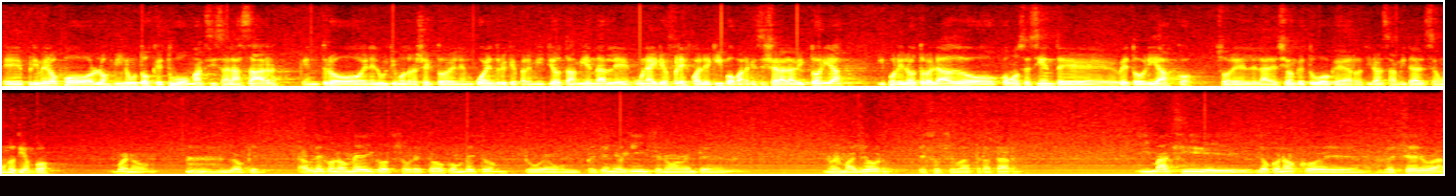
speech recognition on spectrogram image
Eh, primero por los minutos que tuvo Maxi Salazar, que entró en el último trayecto del encuentro y que permitió también darle un aire fresco al equipo para que se sellara la victoria. Y por el otro lado, ¿cómo se siente Beto Briasco sobre la lesión que tuvo que retirarse a mitad del segundo tiempo? Bueno, lo que hablé con los médicos, sobre todo con Beto, tuve un pequeño esguince, nuevamente no es mayor, eso se va a tratar. Y Maxi lo conozco de reserva,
